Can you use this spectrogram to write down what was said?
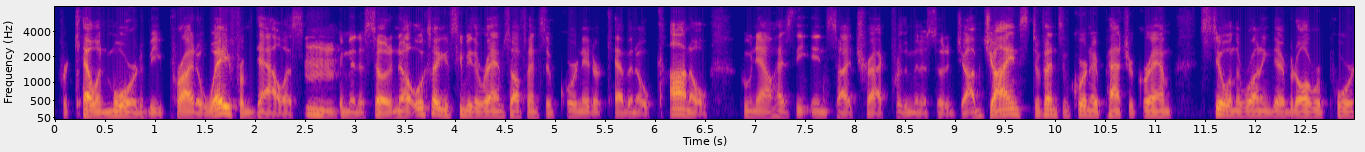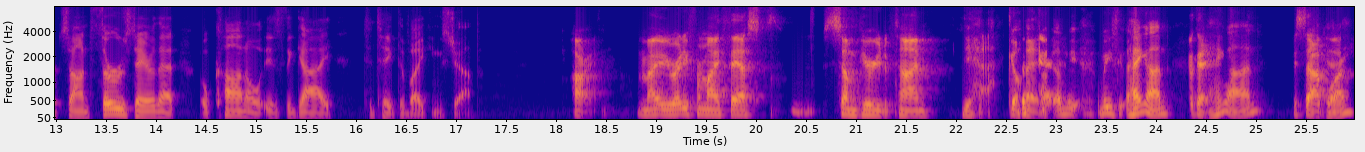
for Kellen Moore to be pried away from Dallas Hmm. to Minnesota. No, it looks like it's going to be the Rams offensive coordinator, Kevin O'Connell, who now has the inside track for the Minnesota job. Giants defensive coordinator, Patrick Graham, still in the running there, but all reports on Thursday are that O'Connell is the guy to take the Vikings job. All right. Am I ready for my fast some period of time? Yeah, go ahead. Let me, let me hang on. Okay. Hang on. Stopwatch. Okay.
